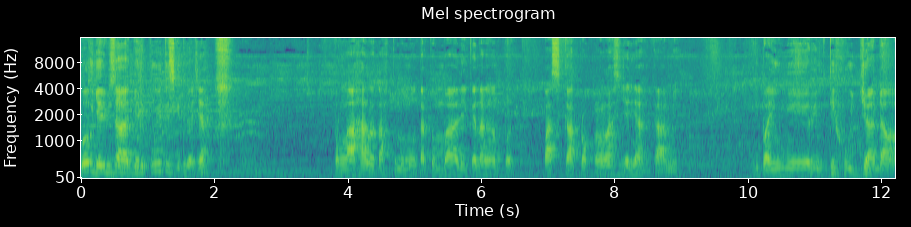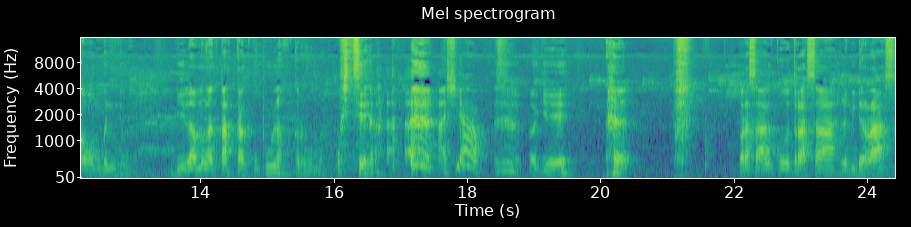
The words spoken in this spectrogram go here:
Gue jadi bisa jadi puitis gitu guys ya. Perlahan otakku memutar kembali kenangan pasca proklamasi jadian kami. Dipayungi rintih hujan dan awan mendung Dila mengantarkanku pulang ke rumah. Wah, siap. Oke. Perasaanku terasa lebih deras.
